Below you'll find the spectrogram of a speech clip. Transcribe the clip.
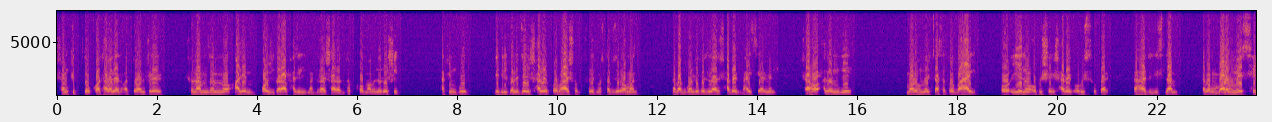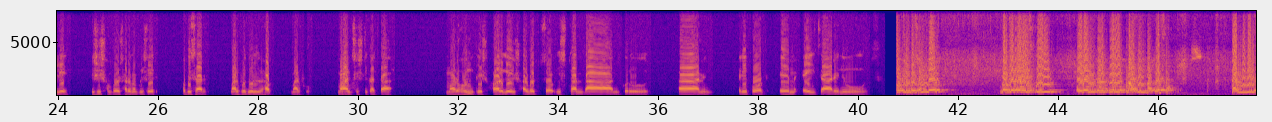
সংক্ষিপ্ত কথা বলেন অত্র অঞ্চলের সুনামধন্য আলেম পৌষগড়া ফাজিল মাদ্রাসার অধ্যক্ষ মামুনুর রশিদ, হাকিমপুর। ডিগ্রি কলেজের সাবেক প্রভাষক সৈয়দ মোস্তাফিজুর রহমান, নবাবগঞ্জ উপজেলার সাবেক ভাইস চেয়ারম্যান শাহ আলমগীর, মরহুমের চাচাতো ভাই ও ইএনও অফিসের সাবেক অফিস সুপার তাহাজুল ইসলাম এবং মরহুমের ছেলে কৃষি সম্প্রসারণ অফিসের অফিসার মারফুদুল হক মারফু। মহান সৃষ্টিকর্তা মরহুমকে স্বর্গে সর্বোচ্চ স্থান দান করুন। রিপোর্ট এম নিউজ স্কুল এবং তার নিজের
